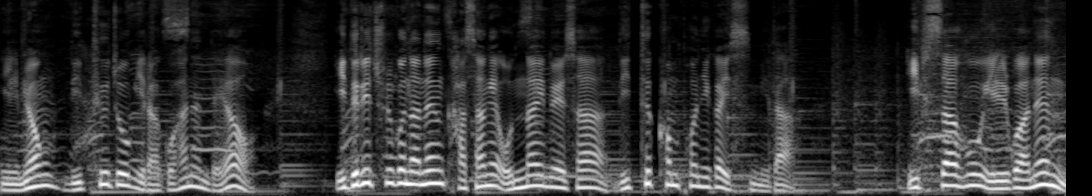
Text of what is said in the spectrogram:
일명 니트족이라고 하는데요. 이들이 출근하는 가상의 온라인 회사 니트 컴퍼니가 있습니다. 입사 후 일과는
